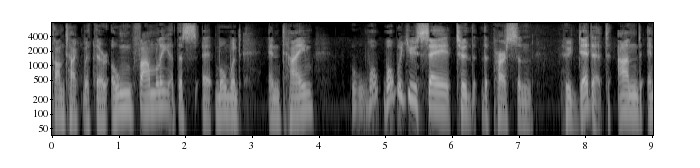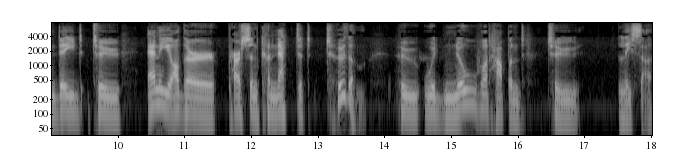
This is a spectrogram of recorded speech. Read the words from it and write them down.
contact with their own family at this uh, moment in time. What, what would you say to the person who did it and indeed to any other person connected to them who would know what happened to Lisa?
